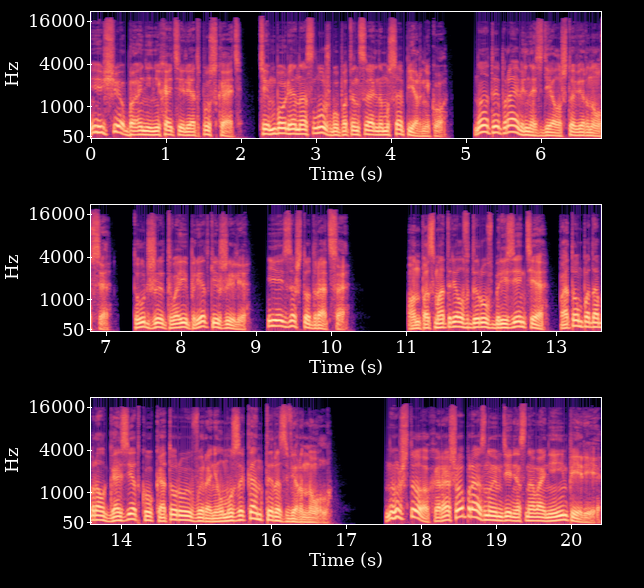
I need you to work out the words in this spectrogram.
Еще бы они не хотели отпускать, тем более на службу потенциальному сопернику. Но ты правильно сделал, что вернулся. Тут же твои предки жили, есть за что драться». Он посмотрел в дыру в брезенте, потом подобрал газетку, которую выронил музыкант и развернул. «Ну что, хорошо празднуем День основания империи?»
